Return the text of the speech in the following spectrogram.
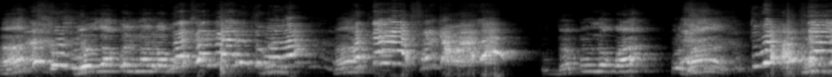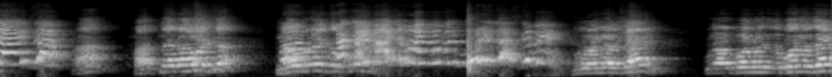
हा? आलं तुम्हाला? हा? सरका मागं. तू नको. हा? सांग. तुम्ही हात नाही लावायचा. हा? हात नाही लावायचा. नवरा आहे का सकाळी कोण? माझ्या मायबापाला बोलत असते मी. बोला जाय. कुणाला बोलायचं? बोला जाय.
